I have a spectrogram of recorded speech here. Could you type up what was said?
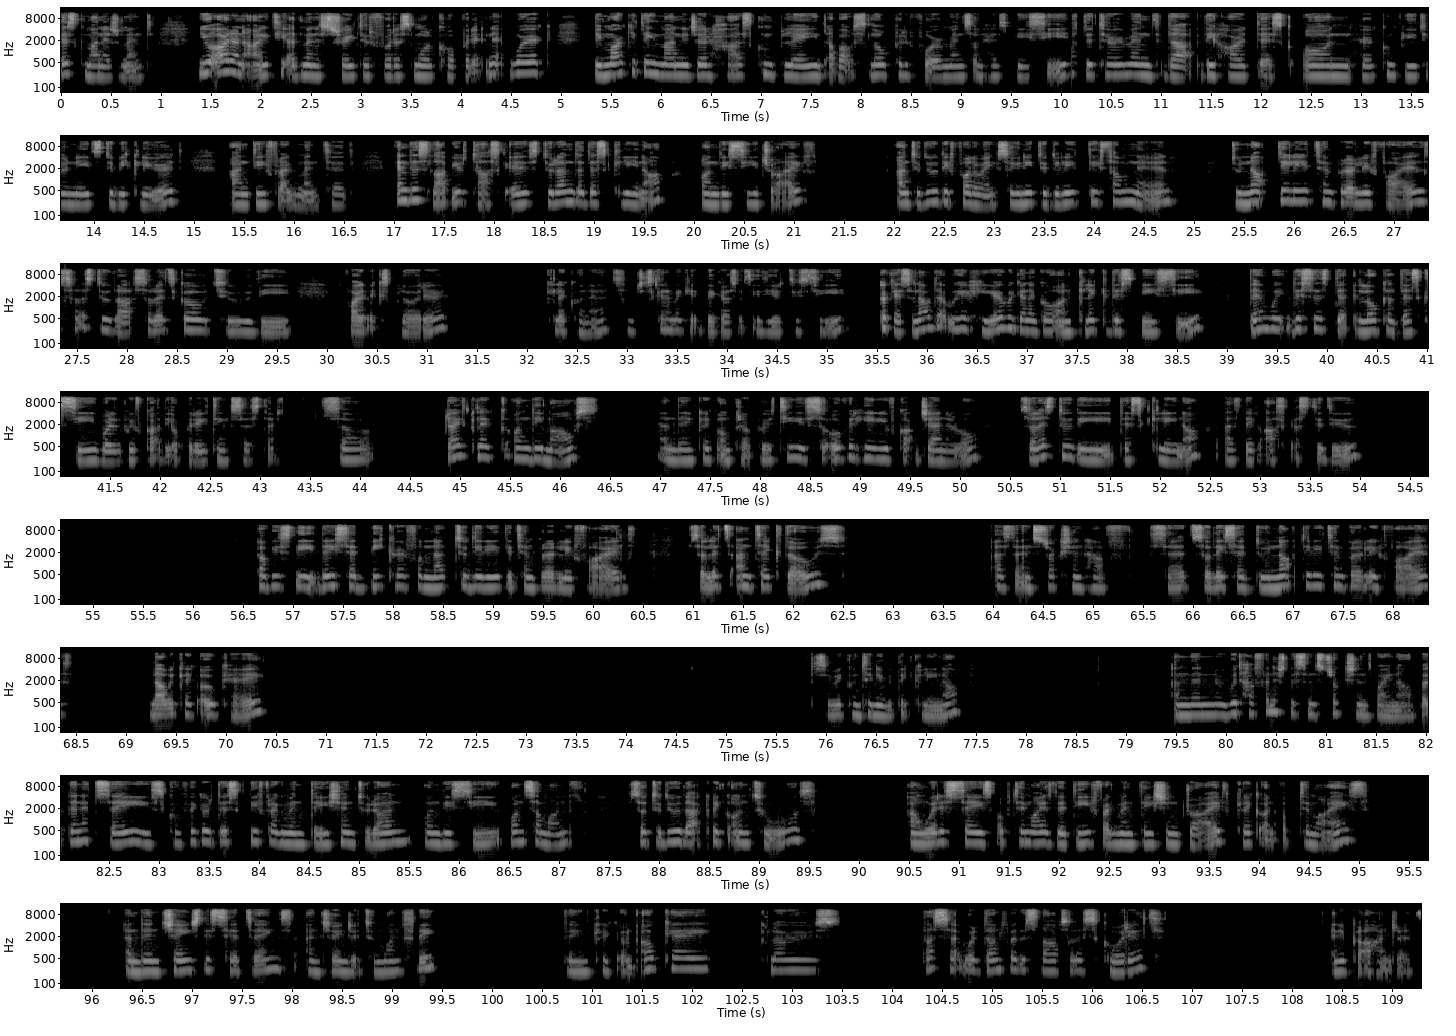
disk management. You are an IT administrator for a small corporate network. The marketing manager has complained about slow performance on his PC. I've determined that the hard disk on her computer needs to be cleared and defragmented. In this lab, your task is to run the disk cleanup on the C drive and to do the following. So you need to delete the thumbnail, do not delete temporarily files. So let's do that. So let's go to the file explorer, click on it. I'm just gonna make it bigger so it's easier to see. Okay, so now that we're here, we're gonna go on click this PC. Then we this is the local disk C where we've got the operating system. So right click on the mouse and then click on properties. So over here you've got general. So let's do the disk cleanup as they've asked us to do. Obviously they said be careful not to delete the temporarily files. So let's untick those as the instruction have said. So they said do not delete temporarily files. Now we click OK. So we continue with the cleanup. And then we would have finished this instructions by now, but then it says configure disk defragmentation to run on DC once a month. So to do that, click on tools and where it says optimize the defragmentation drive, click on optimize and then change the settings and change it to monthly. Then click on OK, close. That's it, we're done for this lab, so let's score it. And you've got a 100.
